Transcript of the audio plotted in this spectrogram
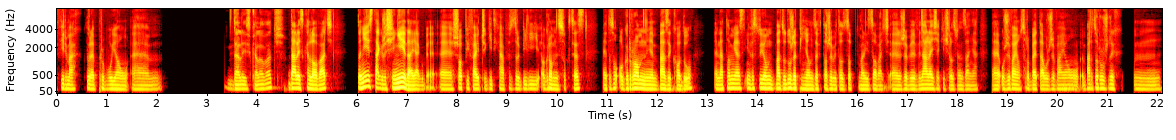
firmach, które próbują dalej skalować. Dalej skalować. To nie jest tak, że się nie da, jakby Shopify czy GitHub zrobili ogromny sukces. To są ogromne bazy kodu Natomiast inwestują bardzo duże pieniądze w to, żeby to zoptymalizować, e, żeby wynaleźć jakieś rozwiązania. E, używają sorbeta, używają bardzo różnych mm,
